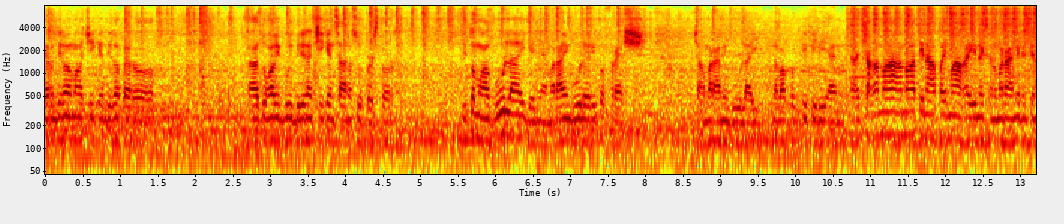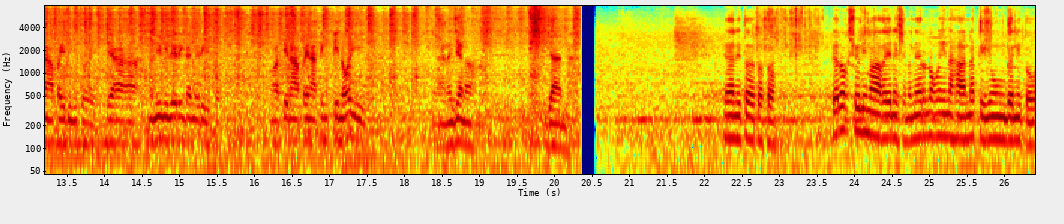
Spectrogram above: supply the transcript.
Meron din naman mga chicken dito pero uh, doon kami bumili ng chicken sa ano, superstore. Dito mga gulay ganyan. Maraming gulay rito fresh. Tsaka maraming gulay na mapagpipilian. At tsaka mga, mga tinapay mga kainags ano, marami rin tinapay dito eh. Kaya namimili rin kami rito. Mga tinapay nating Pinoy. Yan nandyan oh. Dyan. Yan ito ito to pero actually mga kainis, ano, meron akong hinahanap eh, yung ganito.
